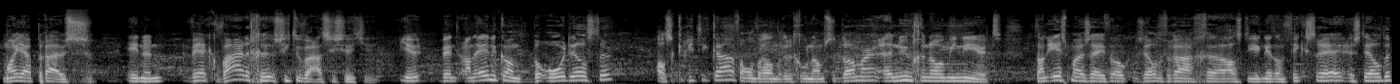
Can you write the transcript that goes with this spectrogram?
Marja Pruis, in een werkwaardige situatie zit je. Je bent aan de ene kant beoordeelster als critica van onder andere de Groen Amsterdammer... en nu genomineerd. Dan eerst maar eens even ook dezelfde vraag eh, als die ik net aan Fix stelde.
